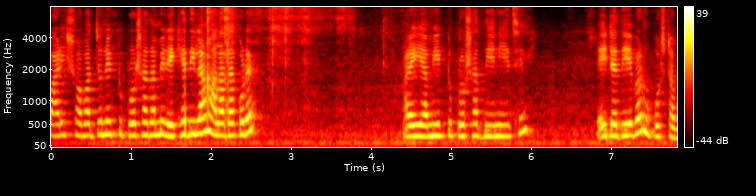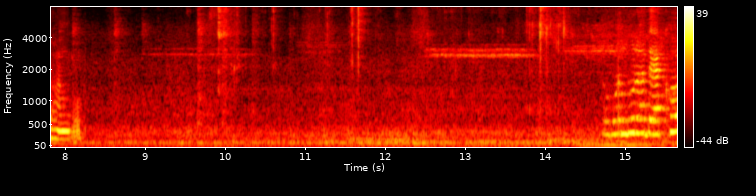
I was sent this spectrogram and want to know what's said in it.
বাড়ির সবার জন্য একটু প্রসাদ আমি রেখে দিলাম আলাদা করে। আর এই আমি একটু প্রসাদ নিয়ে নিয়েছি। এইটা দিয়ে এবার উপোসটা ভাঙবো। তো বন্ধুরা দেখো,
